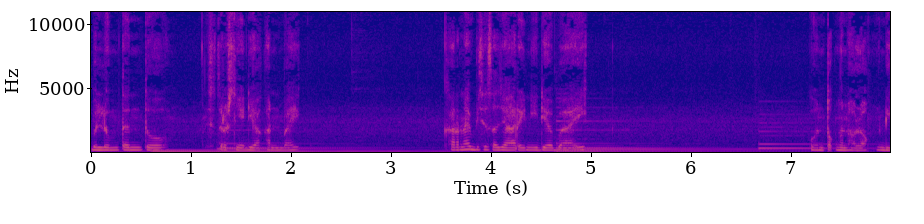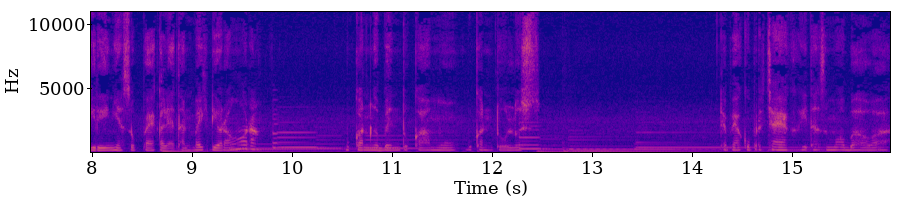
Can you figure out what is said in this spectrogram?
belum tentu seterusnya dia akan baik karena bisa saja hari ini dia baik untuk menolong dirinya supaya kelihatan baik di orang-orang bukan ngebantu kamu bukan tulus tapi aku percaya ke kita semua bahwa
